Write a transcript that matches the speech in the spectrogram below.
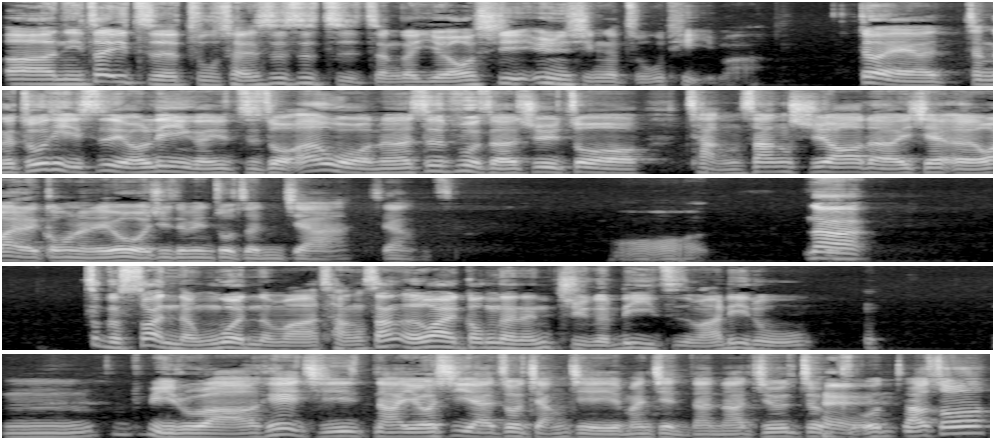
呃，你这一指的主程式是指整个游戏运行的主体吗？对，整个主体是由另一个人去制作，而我呢是负责去做厂商需要的一些额外的功能，由我去这边做增加，这样子。哦，那这个算能问的吗？厂商额外功能能举个例子吗？例如，嗯，比如啊，可以其实拿游戏来做讲解也蛮简单的啊，就就我假如说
